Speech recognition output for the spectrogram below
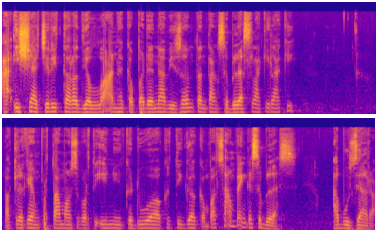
Aisyah cerita radhiyallahu anha kepada Nabi SAW tentang sebelas laki-laki Laki-laki yang pertama seperti ini, kedua, ketiga, keempat, sampai yang ke sebelas. Abu Zara.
